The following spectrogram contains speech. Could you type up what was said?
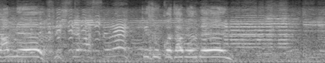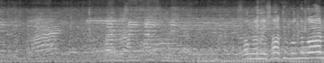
সামনে কিছু কথা বলবেন। সংগ্রামী সাথী বন্ধুগণ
